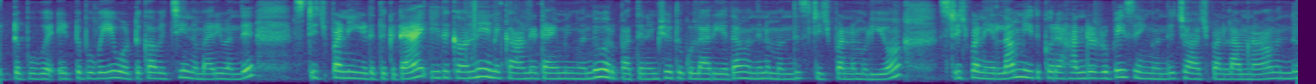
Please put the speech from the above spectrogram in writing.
எட்டு பூவு எட்டு பூவையும் ஒட்டுக்கா வச்சு இந்த மாதிரி வந்து ஸ்டிச் பண்ணி எடுத்துக்கிட்டேன். இதுக்கு வந்து எனக்கு ஆன டைமிங் வந்து ஒரு பத்து நிமிஷத்துக்குள்ளாரியே தான் வந்து நம்ம வந்து ஸ்டிச் பண்ண முடியும். ஸ்டிச் பண்ணிடலாம். இதுக்கு ஒரு ஹண்ட்ரட் ருபீஸ் நீங்கள் வந்து சார்ஜ் பண்ணலாம். நான் வந்து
